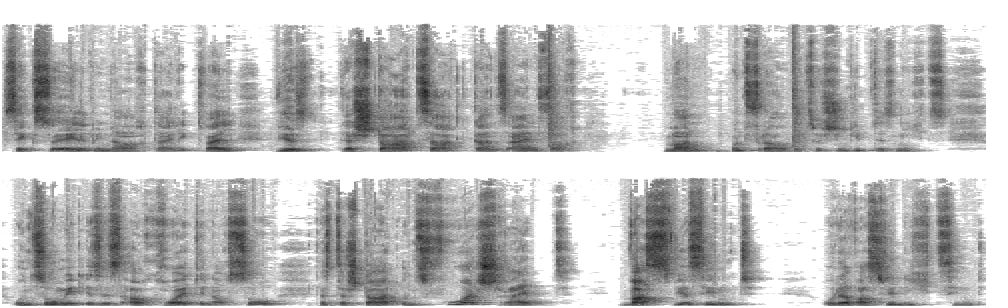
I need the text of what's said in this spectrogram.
sexuell benachteiligt, weil wir, der Staat sagt ganz einfach, Mann und Frau, dazwischen gibt es nichts. Und somit ist es auch heute noch so, dass der Staat uns vorschreibt, was wir sind oder was wir nicht sind.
